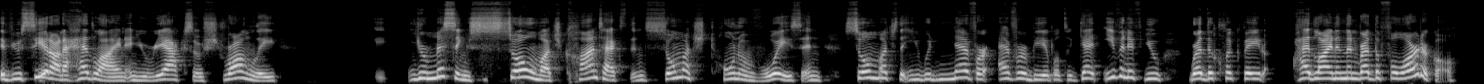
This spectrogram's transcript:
If you see it on a headline and you react so strongly, you're missing so much context and so much tone of voice and so much that you would never, ever be able to get, even if you read the clickbait headline and then read the full article.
